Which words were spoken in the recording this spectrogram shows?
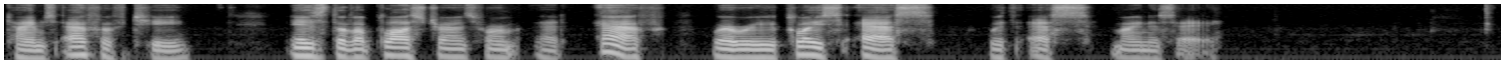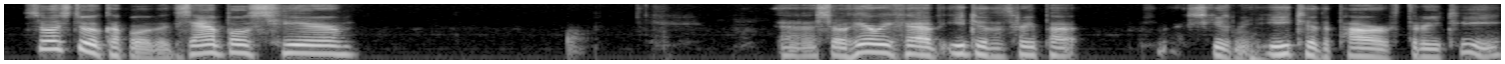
times f of t is the Laplace transform at f where we replace s with s minus a. So let's do a couple of examples here. Uh, so here we have e to the 3 excuse me, e to the power of 3t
